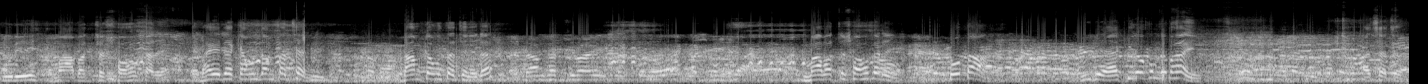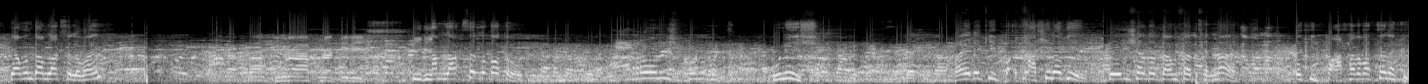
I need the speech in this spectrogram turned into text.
পুরি মা বাচ্চা সহকারে। ভাই এটা কেমন দাম চাচ্ছেন? দাম কেমন চাচ্ছেন এটা? দাম চাচ্ছি ভাই মা বাচ্চা সহকারে? তোতা দুইটা একই রকম তো ভাই? আচ্ছা আচ্ছা। কেমন দাম লাগছিল ভাই? জোড়া আপনার তিরিশ। তিরিশ। দাম লাগছিল কত? আঠারো উনিশ উনিশ? ভাই এটা কি খাসি নাকি? তেইশ হাজার দাম চাচ্ছেন না? এটা কি পাঠার বাচ্চা নাকি?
